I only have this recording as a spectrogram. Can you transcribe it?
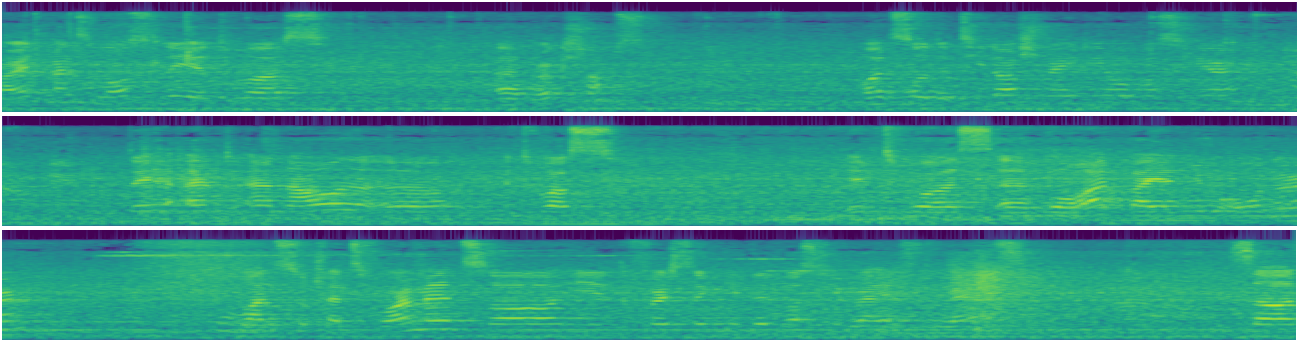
Mostly it was uh, workshops. Also the Tilos radio was here. They and, and now uh, it was it was uh, bought by a new owner who wants to transform it. So he, the first thing he did was he raised the rents. So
